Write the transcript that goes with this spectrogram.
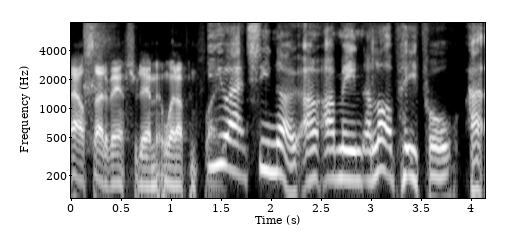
outside of Amsterdam, it went up in flames. You actually know? I, I mean, a lot of people uh,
